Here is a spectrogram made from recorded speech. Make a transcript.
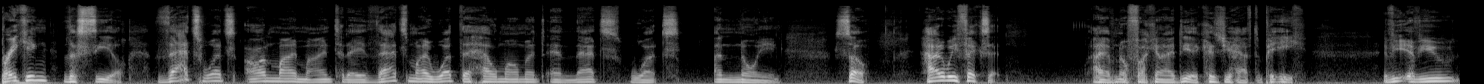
breaking the seal that's what's on my mind today that's my what the hell moment and that's what's annoying so how do we fix it? I have no fucking idea because you have to pee. If you, if you,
